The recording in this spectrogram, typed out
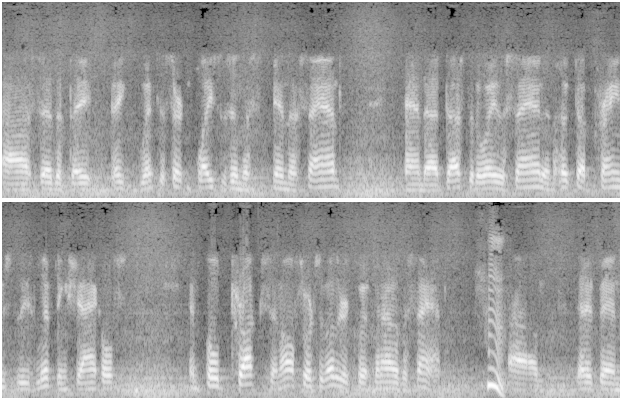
uh, said that they they went to certain places in the in the sand and uh, dusted away the sand and hooked up cranes to these lifting shackles and pulled trucks and all sorts of other equipment out of the sand Hmm. um, that had been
